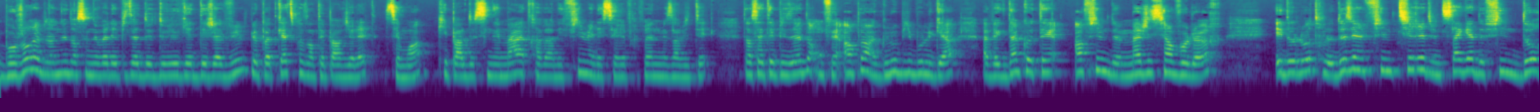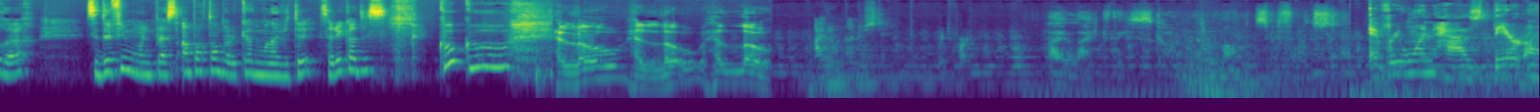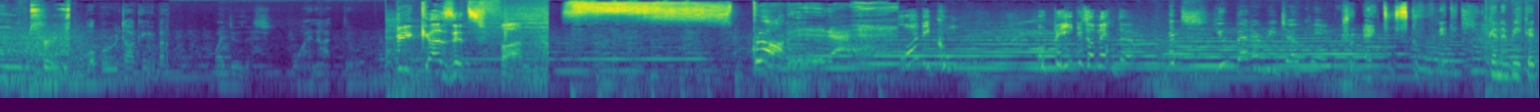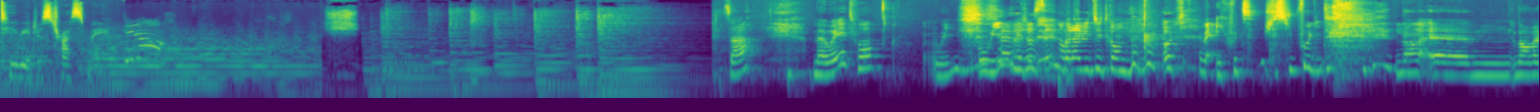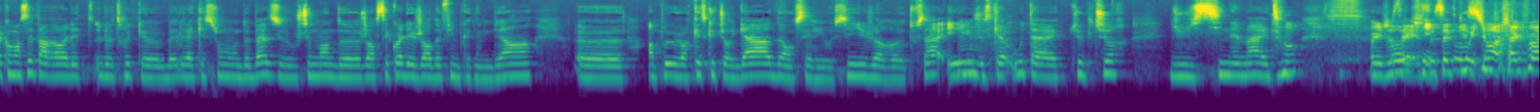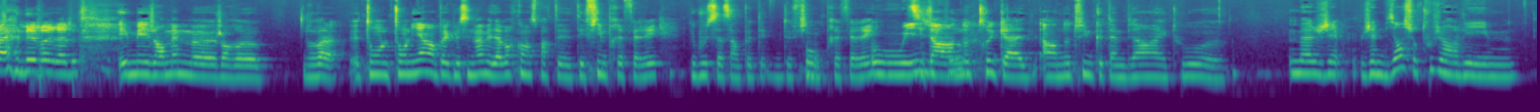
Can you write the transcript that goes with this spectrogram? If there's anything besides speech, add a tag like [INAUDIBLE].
Bonjour et bienvenue dans ce nouvel épisode de Do You Get Déjà Vu, le podcast présenté par Violette, c'est moi, qui parle de cinéma à travers les films et les séries préférées de mes invités. Dans cet épisode, on fait un peu un glooby-boulga, avec d'un côté un film de magicien voleur, et de l'autre le deuxième film tiré d'une saga de films d'horreur. Ces deux films ont une place importante dans le cœur de mon invité. Salut Cordis Coucou Hello, hello, hello. I don't understand. Which part? I like these Everyone has their own truth. What were we talking about? Why do this? Why not do it? Because it's fun. Roi des cons au pays des emmerdeurs. You better be joking. Je hais tout ce que vous venez de dire. It's gonna be good TV, just trust me. Ça va Bah ouais, et toi Oui. Oui, [LAUGHS] mais je sais, non. Pas l'habitude qu'on me donne. Ok, bah écoute, je suis polie. [LAUGHS] Non, euh, bah on va commencer par euh, les- le truc, euh, bah, la question de base où je te demande, euh, genre, c'est quoi les genres de films que t'aimes bien euh, Un peu, genre, qu'est-ce que tu regardes en série aussi, genre, tout ça, et Mm. jusqu'à où ta culture du cinéma et tout. Oui, je sais, c'est cette oui. question à chaque fois, [LAUGHS] les gens. Et mais, genre, même, genre, euh, voilà, ton, ton lien un peu avec le cinéma, mais d'abord commence par tes, tes films préférés. Du coup, ça, c'est un peu tes deux films Oh. préférés. Oui. si t'as un autre truc, à- un autre film que t'aimes bien et tout. euh, Bah, j'aime bien surtout genre les,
